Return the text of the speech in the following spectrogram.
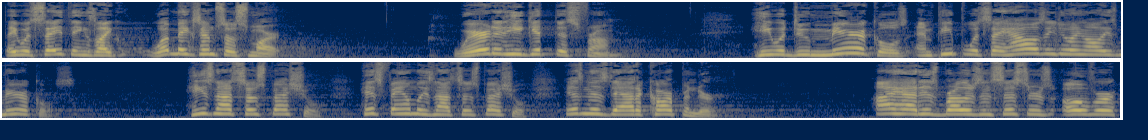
They would say things like, What makes him so smart? Where did he get this from? He would do miracles, and people would say, How is he doing all these miracles? He's not so special. His family's not so special. Isn't his dad a carpenter? I had his brothers and sisters over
